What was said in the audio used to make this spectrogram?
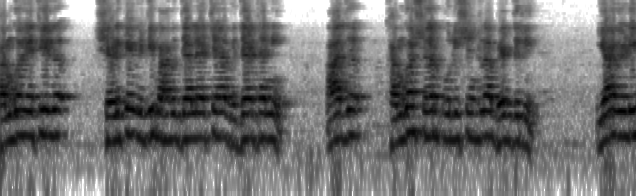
खामगाव येथील शेळके विधी महाविद्यालयाच्या विद्यार्थ्यांनी आज खामगाव शहर पोलीस स्टेशनला भेट दिली. यावेळी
